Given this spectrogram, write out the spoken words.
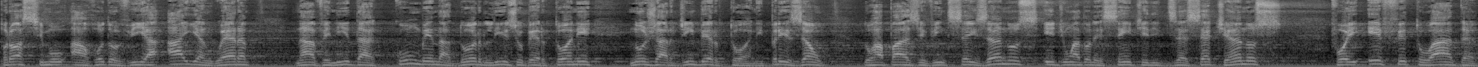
próximo à rodovia Ayanguera, na Avenida Comendador Lísio Bertone, no Jardim Bertone. Prisão do rapaz de 26 anos e de um adolescente de 17 anos foi efetuada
